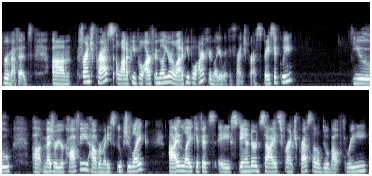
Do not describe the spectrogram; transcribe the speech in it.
brew methods. Um, French press, a lot of people are familiar, a lot of people aren't familiar with the French press. Basically, you uh, measure your coffee, however many scoops you like. I like if it's a standard size French press, that'll do about three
